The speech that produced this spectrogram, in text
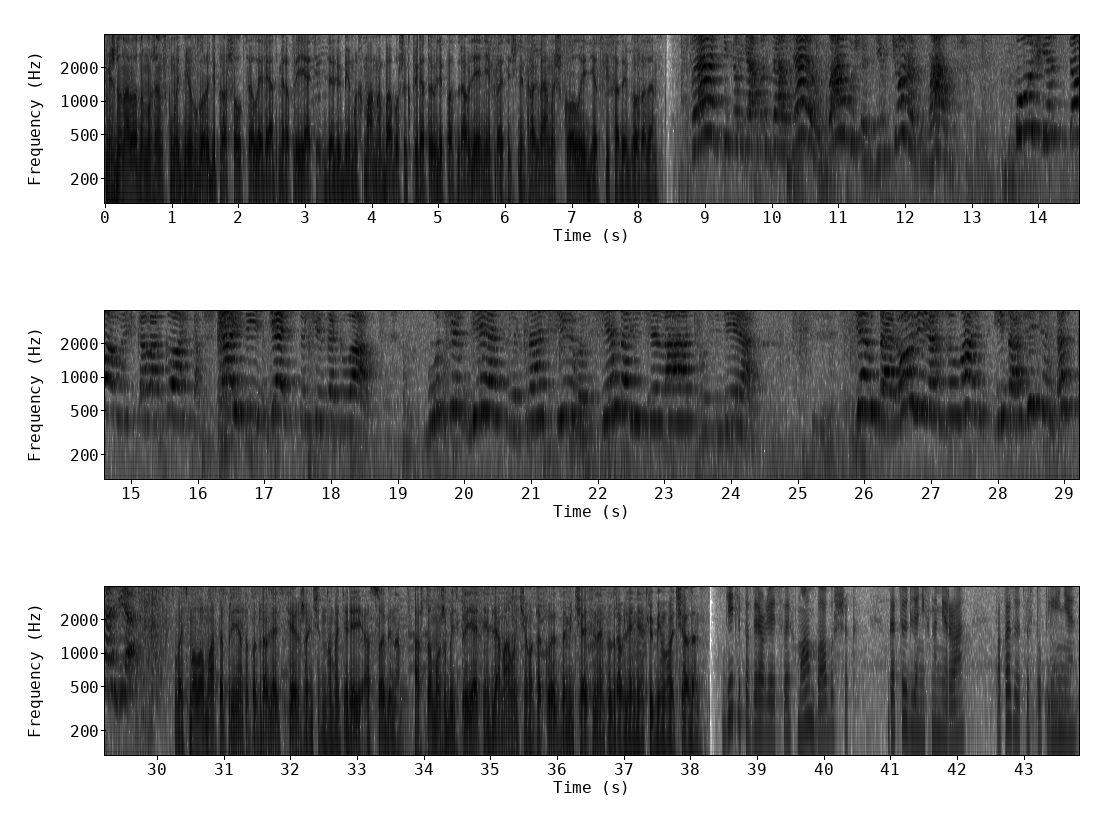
К Международному женскому дню в городе прошел целый ряд мероприятий. Для любимых мам и бабушек приготовили поздравления и праздничные программы школы и детские сады города. С праздником я поздравляю бабушек, девчонок, мам. Уши, солнышко в окошко, каждый день стучится к вам. Будьте веселы, красивы, всем дарите ласку, свет. Всем 8 марта принято поздравлять всех женщин, но матерей особенно. А что может быть приятнее для мамы, чем вот такое замечательное поздравление от любимого чада? Дети поздравляют своих мам, бабушек, готовят для них номера, показывают выступления.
